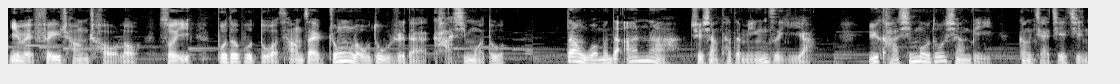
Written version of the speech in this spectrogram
因为非常丑陋，所以不得不躲藏在钟楼度日的卡西莫多。但我们的安娜却像她的名字一样，与卡西莫多相比，更加接近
